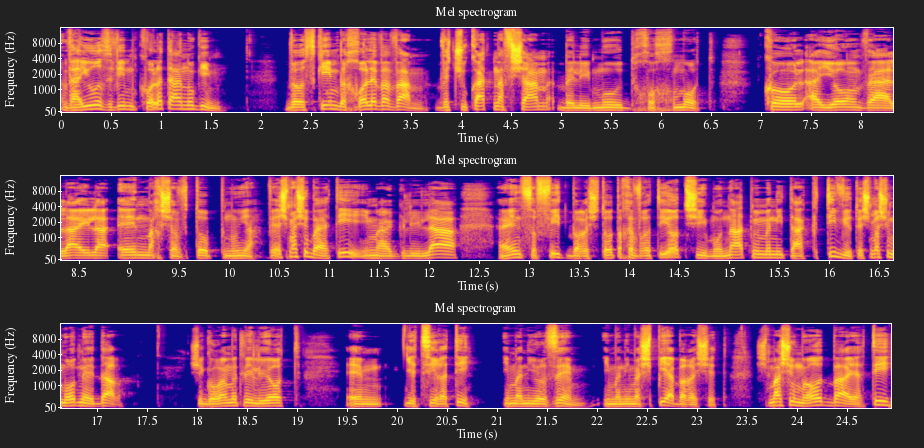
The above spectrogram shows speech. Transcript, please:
והיו עוזבים כל התענוגים, ועוסקים בכל לבבם ותשוקת נפשם בלימוד חוכמות. כל היום והלילה אין מחשבתו פנויה. ויש משהו בעייתי עם הגלילה האינסופית ברשתות החברתיות שהיא מונעת ממני את האקטיביות, יש משהו מאוד נהדר שגורמת לי להיות אמ, יצירתי, אם אני יוזם, אם אני משפיע ברשת. יש משהו מאוד בעייתי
